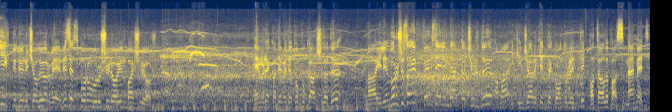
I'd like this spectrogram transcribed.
ilk düdüğünü çalıyor ve Rize Spor'un vuruşuyla oyun başlıyor. Emre kademede topu karşıladı. Nail'in vuruşu zayıf. Fevzi elinden kaçırdı ama ikinci harekette kontrol etti. Hatalı pas. Mehmet.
